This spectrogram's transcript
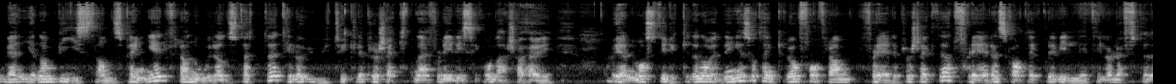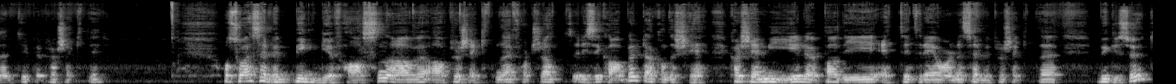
gjennom bistandspenger fra Norad-støtte til å utvikle prosjektene fordi risikoen er så høy. Gjennom å styrke den ordningen så tenker vi å få fram flere prosjekter, at flere enn Skatec blir villige til å løfte den type prosjekter. Og så er selve byggefasen av, av prosjektene fortsatt risikabelt. Da kan det skje, kan skje mye i løpet av de ett til tre årene selve prosjektet bygges ut.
